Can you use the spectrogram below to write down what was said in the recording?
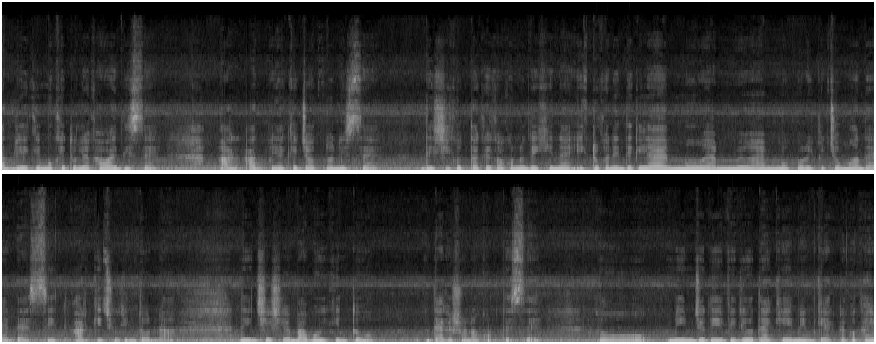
আদবিয়াকে মুখে তুলে খাওয়াই দিছে, আর আদবিয়াকে যত্ন নিচ্ছে দেশি কুত্তাকে কখনো দেখি না একটুখানি দেখলে আম্মু আম্মু আম্মু করে একটু চুমা দেয় দ্যাটস ইট আর কিছু কিন্তু না। দিন শেষে বাবুই কিন্তু দেখাশোনা করতেছে। তো মিম যদি ভিডিও দেখে, মিমকে একটা কথাই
